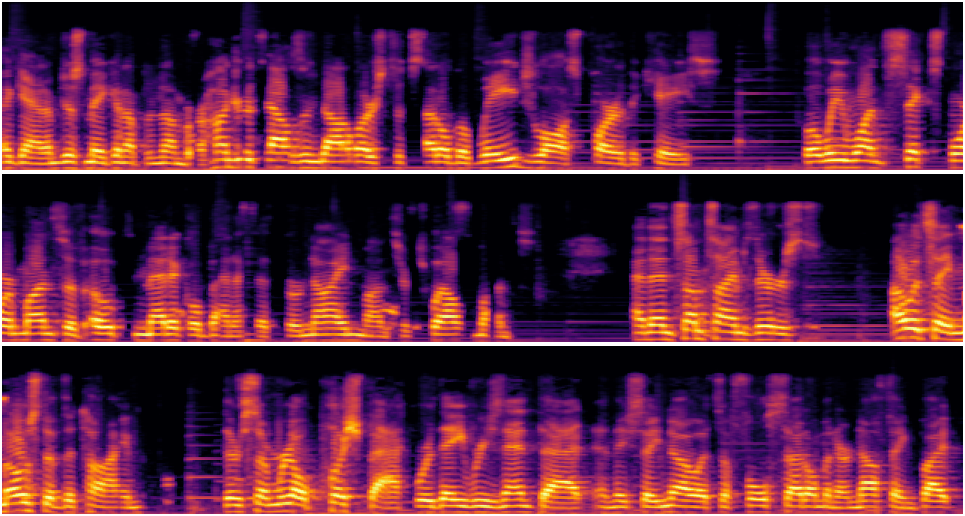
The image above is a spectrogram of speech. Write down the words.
again, I'm just making up a number, $100,000 to settle the wage loss part of the case, but we want six more months of open medical benefits or nine months or 12 months. And then sometimes there's, I would say most of the time, there's some real pushback where they resent that and they say, no, it's a full settlement or nothing. But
